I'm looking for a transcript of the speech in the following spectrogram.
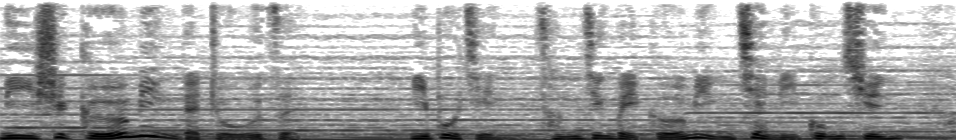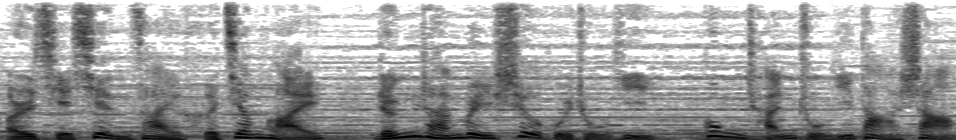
你是革命的竹子。你不仅曾经为革命建立功勋，而且现在和将来仍然为社会主义、共产主义大厦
